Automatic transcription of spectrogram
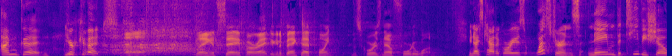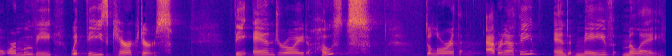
I'm good. You're good. Playing it safe, all right? You're going to bank that point. The score is now 4 to 1. Your next category is Westerns. Name the TV show or movie with these characters The Android Hosts, Dolores Abernathy, and Maeve Millay.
